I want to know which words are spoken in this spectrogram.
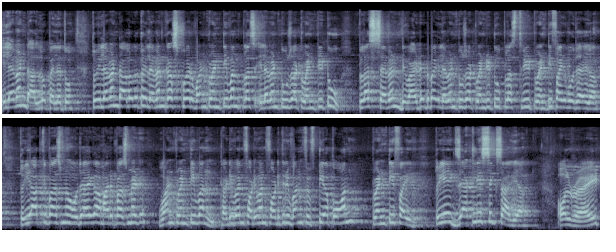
इलेवन डाल लो पहले तो। तो इलेवन डालोगे तो इलेवन का square one twenty one plus eleven two जो twenty two plus seven divided by eleven two जो twenty two plus three twenty five हो जाएगा। तो ये आपके पास में हो जाएगा, हमारे पास में one twenty one thirty one forty one forty three one fifty upon twenty five तो ये एग्जैक्टली सिक्स आ गया। All right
